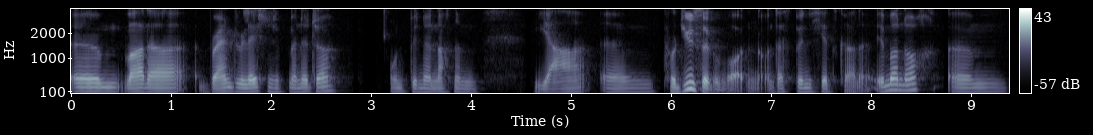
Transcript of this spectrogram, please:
ähm, war da Brand Relationship Manager und bin dann nach einem Jahr ähm, Producer geworden. Und das bin ich jetzt gerade immer noch. Ähm,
